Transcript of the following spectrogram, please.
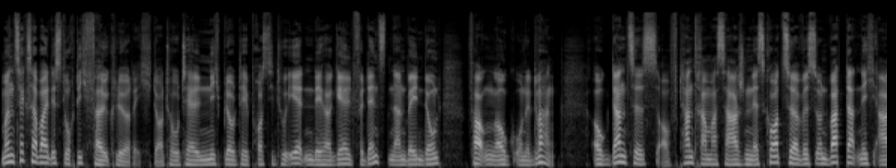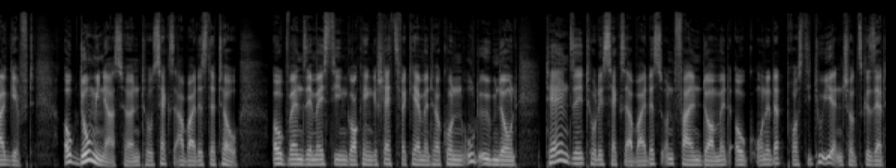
Man Sexarbeit ist doch dich völklörig. Dort hotellen nicht bloß die Prostituierten, die ihr Geld für Diensten anbieten don't, fauken auch ohne Zwang auch Danzes, auf Tantra-Massagen, Escort-Service und wat dat nicht all gift. Auch Dominas hören to Sexarbeit ist der To. Auch wenn sie meistens gar keinen Geschlechtsverkehr mit her Kunden üben don't, tellen sie to die Sexarbeites und fallen damit auch ohne das Prostituiertenschutzgesetz,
